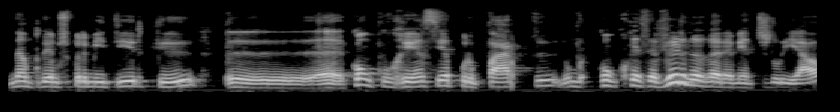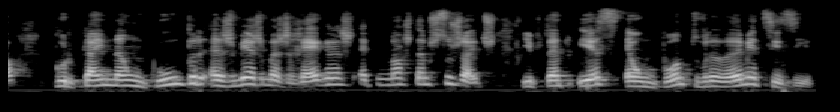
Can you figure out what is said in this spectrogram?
não podemos permitir que uh, a concorrência por parte, uma concorrência verdadeiramente desleal, por quem não cumpre as mesmas regras a que nós estamos sujeitos. E, portanto, esse é um ponto verdadeiramente decisivo.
